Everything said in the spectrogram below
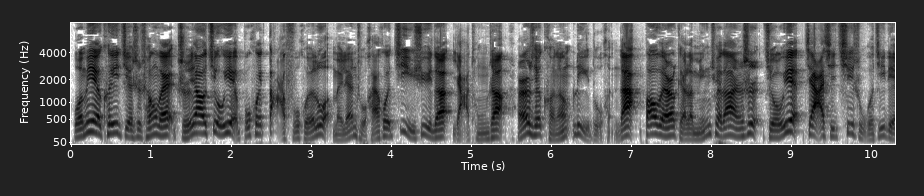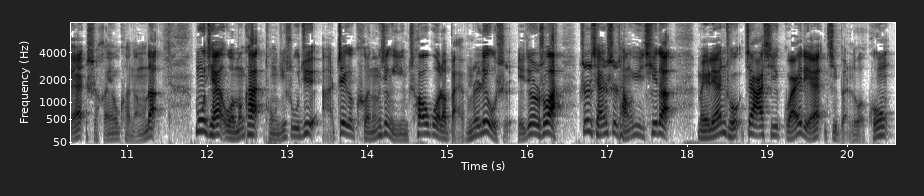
我们也可以解释成为，只要就业不会大幅回落，美联储还会继续的压通胀，而且可能力度很大。鲍威尔给了明确的暗示，九月加息七十五个基点是很有可能的。目前我们看统计数据啊，这个可能性已经超过了百分之六十，也就是说啊，之前市场预期的美联储加息拐点基本落空。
